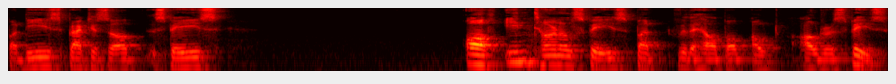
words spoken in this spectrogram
But these practices of space, of internal space, but with the help of out, outer space,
